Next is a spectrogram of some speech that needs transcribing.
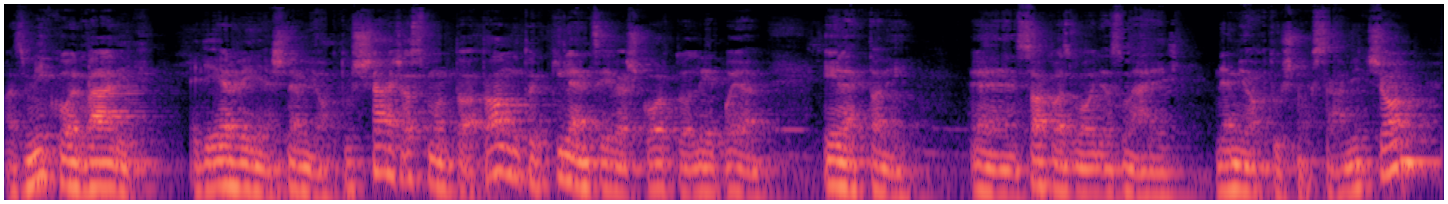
Az mikor válik egy érvényes nemi aktussá, és azt mondta a Talmud, hogy 9 éves kortól lép olyan élettani eh, szakaszba, hogy az már egy nemi aktusnak számítson,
